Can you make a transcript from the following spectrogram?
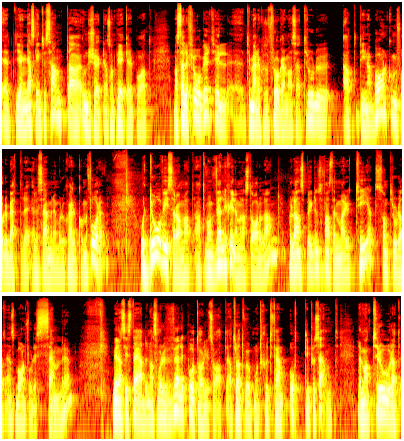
ett gäng ganska intressanta undersökningar som pekade på att man ställer frågor till, till människor så frågar man så här, tror du att dina barn kommer få det bättre eller sämre än vad du själv kommer få det? Och då visar de att, att det var en väldig skillnad mellan stad och land. På landsbygden så fanns det en majoritet som trodde att ens barn får det sämre. Medan i städerna så var det väldigt påtagligt så att jag tror att det var upp mot 75-80 procent. Där man tror att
